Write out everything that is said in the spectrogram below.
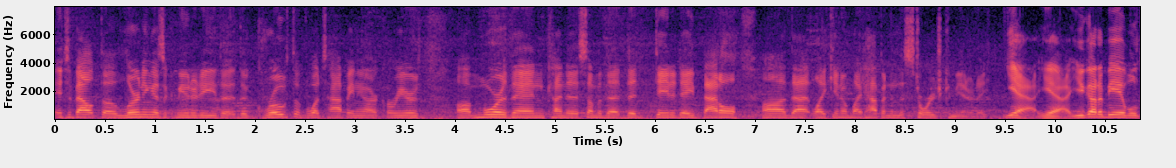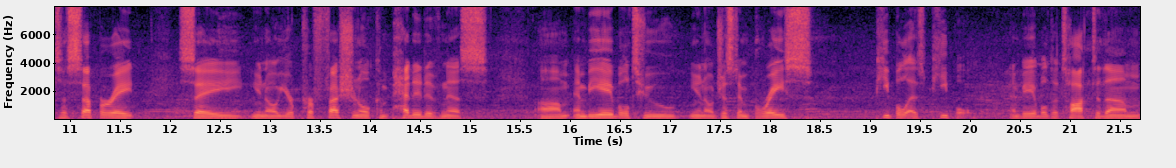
it's about the learning as a community, the the growth of what's happening in our careers, more than kind of some of the the day-to-day -day battle that like you know might happen happen in the storage community. Yeah, yeah. You got to be able to separate, say, you know, your professional competitiveness um, and be able to, you know, just embrace people as people and be able to talk to them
